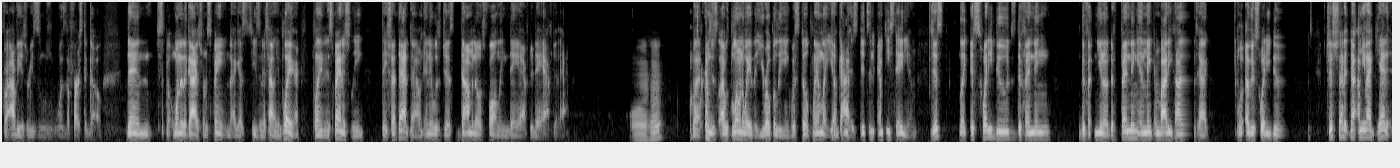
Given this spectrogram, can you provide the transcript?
for obvious reasons, was the first to go. Then one of the guys from Spain, I guess he's an Italian player playing in the Spanish league, they shut that down, and it was just dominoes falling day after day after that. Mm-hmm. But I'm just I was blown away that Europa League was still playing. I'm like, yo, guys, it's an empty stadium. Just like it's sweaty dudes defending, def- you know, defending and making body contact with other sweaty dudes. Just shut it down. I mean, I get it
